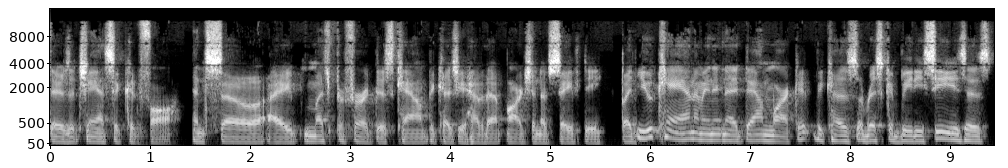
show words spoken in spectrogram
there's a chance it could fall. And so I much prefer a discount because you have that margin of safety. But you can, I mean, in a down market, because the risk of BDCs is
